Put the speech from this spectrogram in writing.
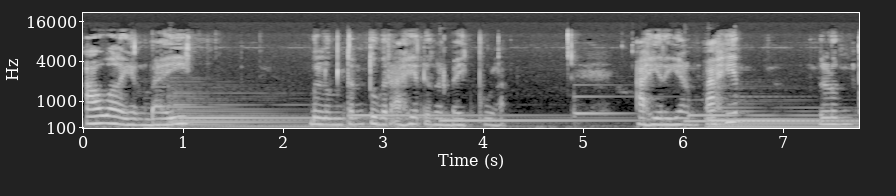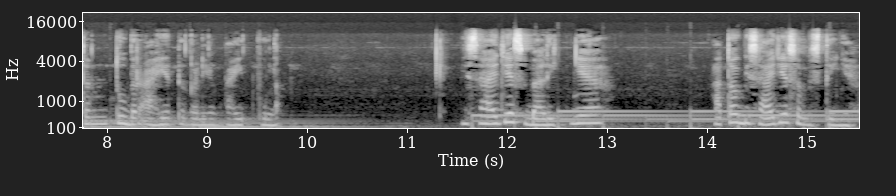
awal yang baik belum tentu berakhir dengan baik pula. Akhir yang pahit belum tentu berakhir dengan yang pahit pula. Bisa aja sebaliknya, atau bisa aja semestinya.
